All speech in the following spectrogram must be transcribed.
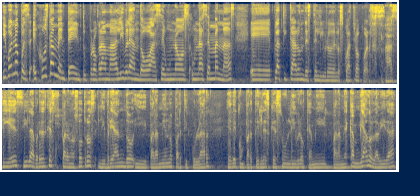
Y bueno, pues eh, justamente en tu programa Libreando hace unos, unas semanas eh, platicaron de este libro de los cuatro acuerdos. Así es, sí, la verdad es que para nosotros libreando y para mí en lo particular he de compartirles que es un libro que a mí, para mí ha cambiado la vida,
